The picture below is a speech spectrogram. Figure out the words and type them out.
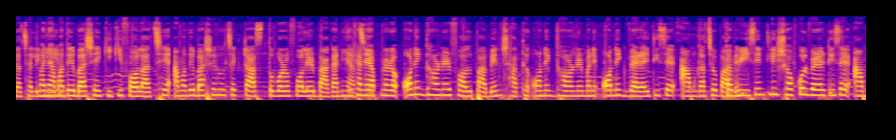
গাছালি মানে আমাদের বাসায় কি কি ফল আছে? আমাদের বাসায় হচ্ছে একটা আস্ত বড় ফলের বাগানই আছে। এখানে আপনারা অনেক ধরনের ফল পাবেন সাথে অনেক ধরনের মানে অনেক ভ্যারাইটিস এর আম গাছও পাবেন। রিসেন্টলি সকল ভ্যারাইটিসের আম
